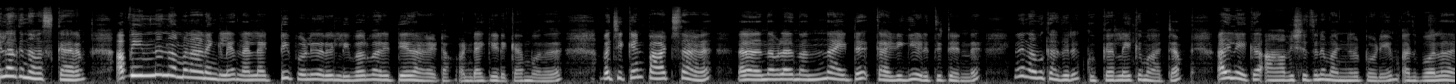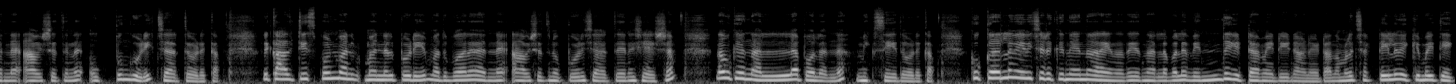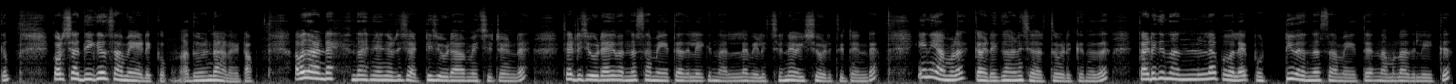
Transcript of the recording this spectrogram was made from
എല്ലാവർക്കും നമസ്കാരം. അപ്പോൾ ഇന്ന് നമ്മളാണെങ്കിൽ നല്ല അടിപൊളി ഒരു ലിവർ വരട്ടിയതാണ് കേട്ടോ ഉണ്ടാക്കിയെടുക്കാൻ പോകുന്നത്. അപ്പോൾ ചിക്കൻ പാർട്സ് ആണ് നമ്മൾ നന്നായിട്ട് കഴുകി എടുത്തിട്ടുണ്ട് ഇനി നമുക്കതൊരു കുക്കറിലേക്ക് മാറ്റാം. അതിലേക്ക് ആവശ്യത്തിന് മഞ്ഞൾപ്പൊടിയും അതുപോലെ തന്നെ ആവശ്യത്തിന് ഉപ്പും കൂടി ചേർത്ത് കൊടുക്കാം. ഒരു കാൽ ടീസ്പൂൺ മഞ്ഞൾപ്പൊടിയും അതുപോലെ തന്നെ ആവശ്യത്തിന് ഉപ്പ് കൂടി ചേർത്തതിന് ശേഷം നമുക്ക് നല്ല പോലെ ഒന്ന് മിക്സ് ചെയ്ത് കൊടുക്കാം. കുക്കറിൽ വേവിച്ചെടുക്കുന്നതെന്ന് പറയുന്നത് നല്ലപോലെ വെന്ത് കിട്ടാൻ വേണ്ടിയിട്ടാണ് കേട്ടോ. നമ്മൾ ചട്ടിയിൽ വെക്കുമ്പോഴത്തേക്കും കുറച്ചധികം സമയം എടുക്കും അതുകൊണ്ടാണ് കേട്ടോ. അപ്പോൾ അതാണ്ട് എന്താ ഞാനൊരു ചട്ടി ചൂടാൻ വെച്ചിട്ടുണ്ട്. ചട്ടി ചൂടായി വന്ന സമയത്ത് അതിലേക്ക് നല്ല വെളിച്ചെണ്ണ ഒഴിച്ചു കൊടുത്തിട്ടുണ്ട്. ഇനി നമ്മൾ കടുകാണ് ചേർത്ത് കൊടുക്കുന്നത്. കടുക് നല്ല പോലെ പൊട്ടി വരുന്ന സമയത്ത് നമ്മൾ അതിലേക്ക്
